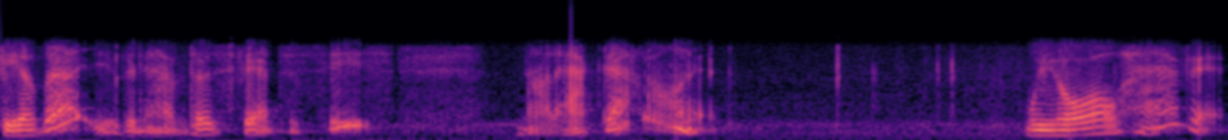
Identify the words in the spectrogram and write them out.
feel that, you can have those fantasies, not act out on it. We all have it.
